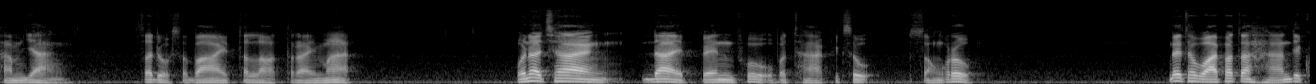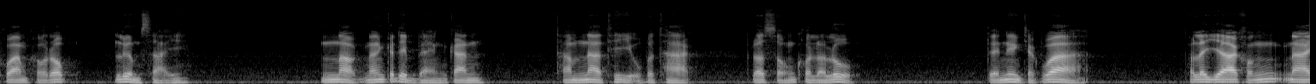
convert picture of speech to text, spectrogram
ธรรมอย่าง สะดวกสบายตลอดไตรมาสหัวหน้าช่างได้เป็นผู้อุปถากภิกษุสองรูป ได้ถวายพระทหารด้วยความเคารพเลื่อมใส นอกนั้นก็ได้แบ่งกันทำหน้าที่อุปถากประสงค์คนละรูป แต่เนื่องจากว่า ภรรยาของนาย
